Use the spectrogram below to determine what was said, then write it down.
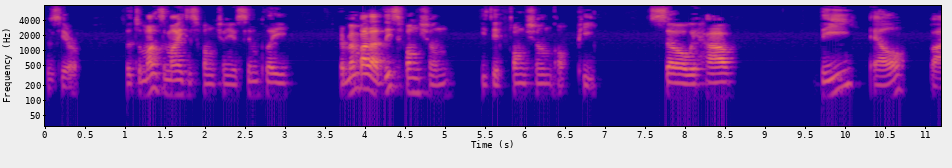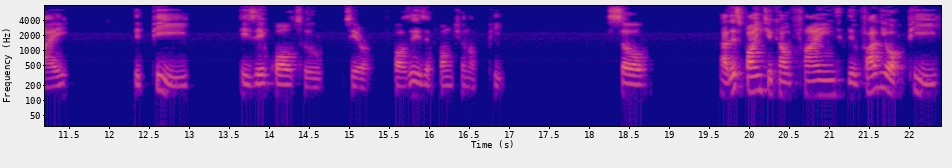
to zero. So to maximize this function, you simply remember that this function is a function of p. So we have dl by the p is equal to 0. Of course, this is a function of p. So at this point, you can find the value of p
